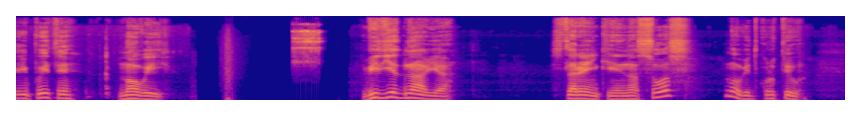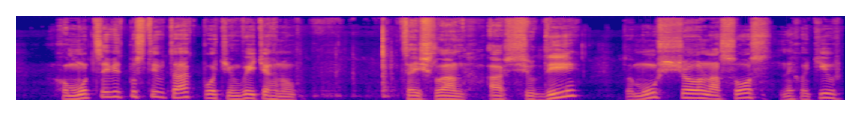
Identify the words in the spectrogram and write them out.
кріпити новий. Від'єднав я старенький насос. Ну, відкрутив хомут цей відпустив, так, потім витягнув цей шланг аж сюди, тому що насос не хотів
